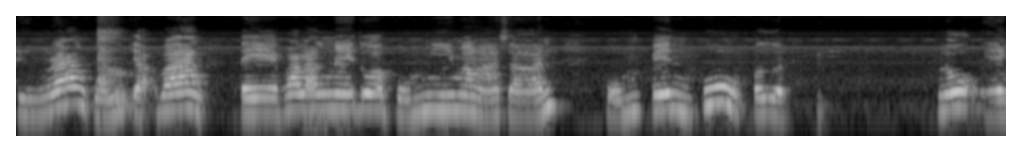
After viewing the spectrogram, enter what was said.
ถึงร่างผมจะบาง แต่พลังในตัวผมมีมหาศาล ผมเป็นผู้เปิด โลกแห่ง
